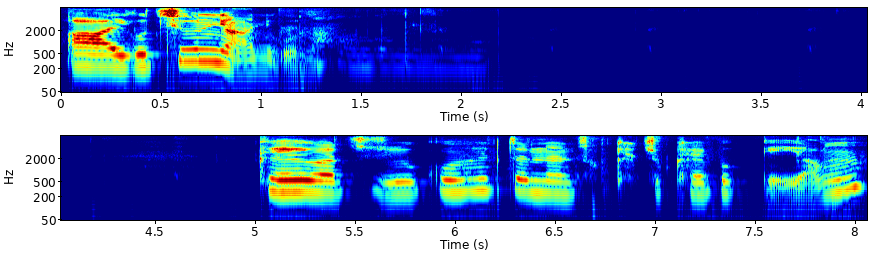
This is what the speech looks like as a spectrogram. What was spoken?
아 이거 치운이 아니구나. 잠깐만요. 그래가지고 일단은 저 계속 해볼게요.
